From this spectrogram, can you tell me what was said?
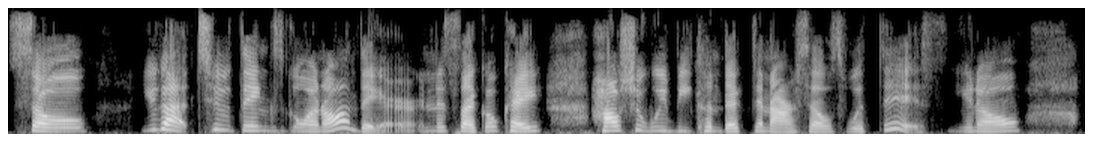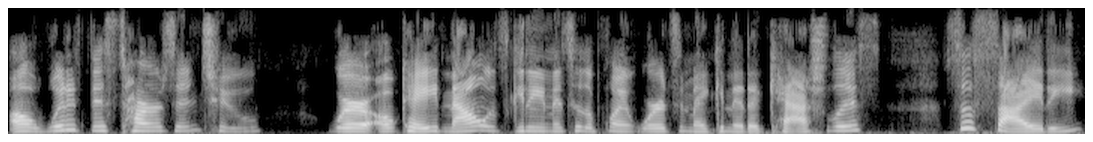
So you got two things going on there. And it's like, okay, how should we be conducting ourselves with this? You know, uh, what if this turns into where, okay, now it's getting into the point where it's making it a cashless society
